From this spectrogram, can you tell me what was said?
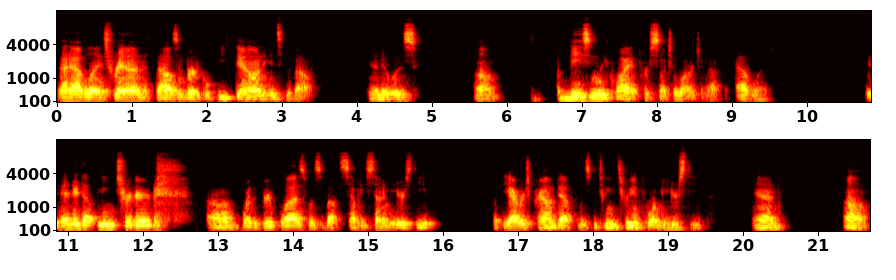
that avalanche ran a thousand vertical feet down into the valley. And it was um, amazingly quiet for such a large avalanche. It ended up being triggered um, where the group was, was about 70 centimeters deep, but the average crown depth was between three and four meters deep. And um,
